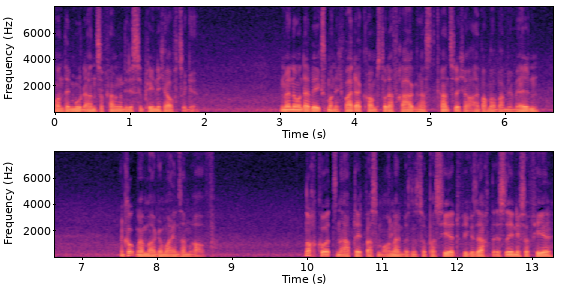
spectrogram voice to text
und den Mut anzufangen, die Disziplin nicht aufzugeben. Und wenn du unterwegs mal nicht weiterkommst oder Fragen hast, kannst du dich auch einfach mal bei mir melden. Dann gucken wir mal gemeinsam rauf. Noch kurz ein Update, was im Online-Business so passiert. Wie gesagt, ist eh nicht so viel.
